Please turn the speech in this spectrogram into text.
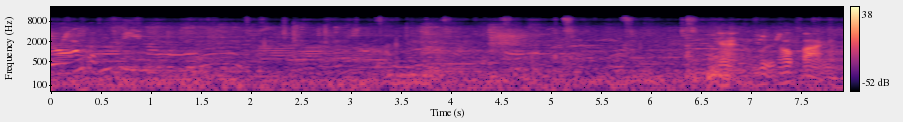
น้องกับพี่ซีมาเนี่ยมือเข้าปากอะ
